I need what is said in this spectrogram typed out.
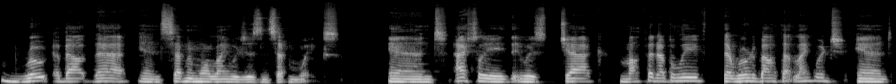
wrote about that in seven more languages in seven weeks. And actually, it was Jack Moffitt, I believe, that wrote about that language. And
